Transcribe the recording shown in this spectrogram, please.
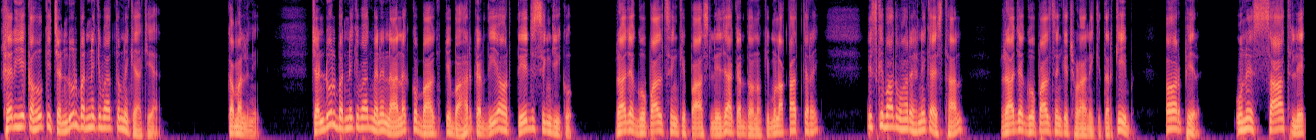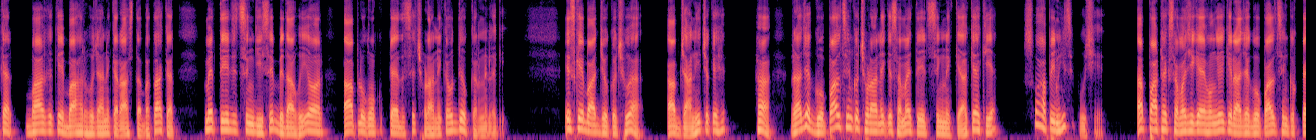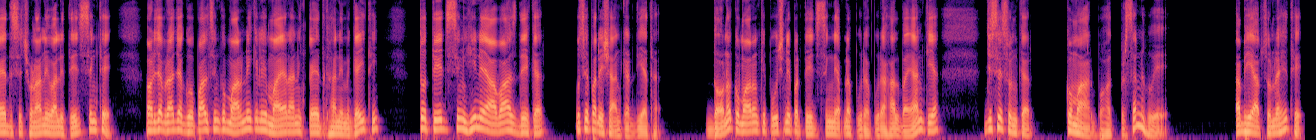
खैर, ये कहो कि चंडूल बनने के बाद तुमने क्या किया? कमलनी चंडूल बनने के बाद मैंने नानक को बाग के बाहर कर दिया और तेज सिंह जी को, राजा गोपाल सिंह के पास ले जाकर दोनों की मुलाकात कराई। इसके बाद वहाँ रहने का स्थान राजा गोपाल सिंह के छुड़ाने की तरकीब और फिर उन्हें साथ लेकर बाग के बाहर हो जाने का रास्ता बताकर मैं तेज सिंह जी से विदा हुई और आप लोगों को कैद से छुड़ाने का उद्योग करने लगी। इसके बाद जो कुछ हुआ, आप जान ही चुके हैं। हाँ राजा गोपाल सिंह को छुड़ाने के समय तेज सिंह ने क्या क्या किया, सो आप इन्हीं से पूछिए। अब पाठक समझ ही गए होंगे कि राजा गोपाल सिंह को कैद से छुड़ाने वाले तेज सिंह थे, और जब राजा गोपाल सिंह को मारने के लिए माया रानी कैद खाने में गई थी तो तेज सिंह ही ने आवाज़ देकर उसे परेशान कर दिया था। दोनों कुमारों के पूछने पर तेज सिंह ने अपना पूरा पूरा हाल बयान किया, जिसे सुनकर कुमार बहुत प्रसन्न हुए। अभी आप सुन रहे थे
